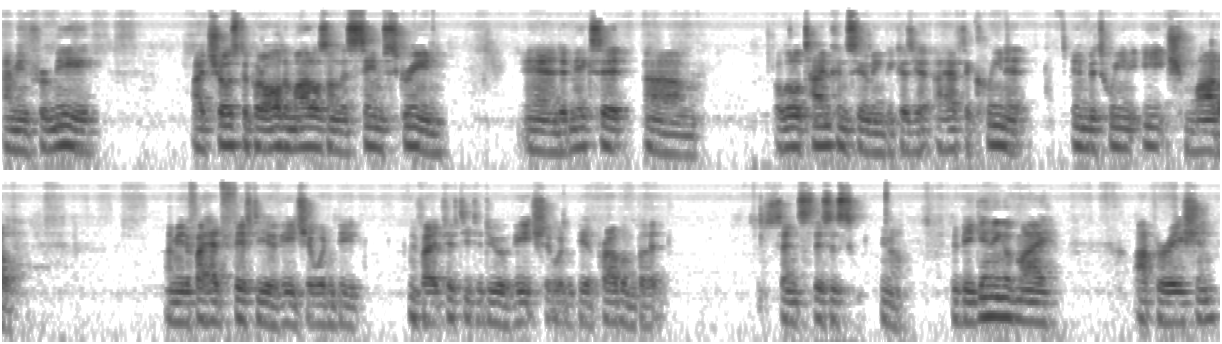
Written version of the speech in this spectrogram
I mean, for me, I chose to put all the models on the same screen and it makes it um, a little time consuming because I have to clean it in between each model. I mean, if I had 50 of each, it wouldn't be, if I had 50 to do of each, it wouldn't be a problem. But since this is, you know, the beginning of my operation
